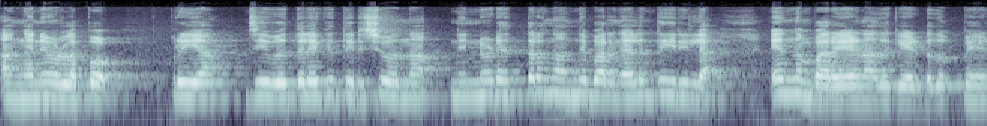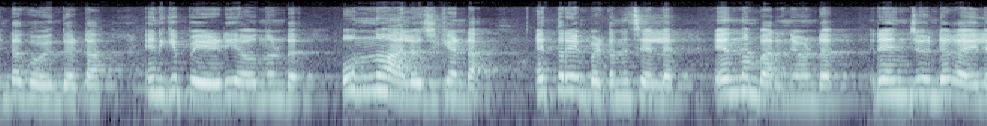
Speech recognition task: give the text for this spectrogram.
അങ്ങനെയുള്ളപ്പോൾ പ്രിയ ജീവിതത്തിലേക്ക് തിരിച്ചു വന്ന നിന്നോട് എത്ര നന്ദി പറഞ്ഞാലും തീരില്ല എന്നും പറയണം അത് കേട്ടതും. വേണ്ട ഗോവിന്ദേട്ടാ എനിക്ക് പേടിയാവുന്നുണ്ട്. ഒന്നും ആലോചിക്കണ്ട. എത്രയും പെട്ടെന്ന് ചെല്ല് എന്നും പറഞ്ഞുകൊണ്ട് രഞ്ജുവിന്റെ കയ്യിൽ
